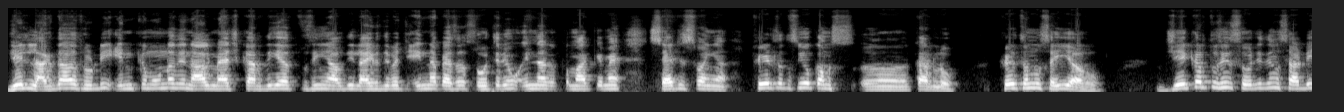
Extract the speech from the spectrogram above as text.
ਜੇ ਲੱਗਦਾ ਤੁਹਾਡੀ ਇਨਕਮ ਉਹਨਾਂ ਦੇ ਨਾਲ ਮੈਚ ਕਰਦੀ ਆ, ਤੁਸੀਂ ਆਪਦੀ ਲਾਈਫ ਦੇ ਵਿੱਚ ਇੰਨਾ ਪੈਸਾ ਸੋਚ ਰਹੇ ਹੋ, ਇੰਨਾ ਕਮਾ ਕੇ ਮੈਂ ਸੈਟੀਸਫਾਈ ਆ ਫਿਰ ਤਾਂ ਤੁਸੀਂ ਉਹ ਕੰਮ ਕਰ ਲਓ। ਫਿਰ ਤੁਹਾਨੂੰ ਸਹੀ ਆ ਉਹ। ਜੇਕਰ ਤੁਸੀਂ ਸੋਚਦੇ ਹੋ ਸਾਡੀ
